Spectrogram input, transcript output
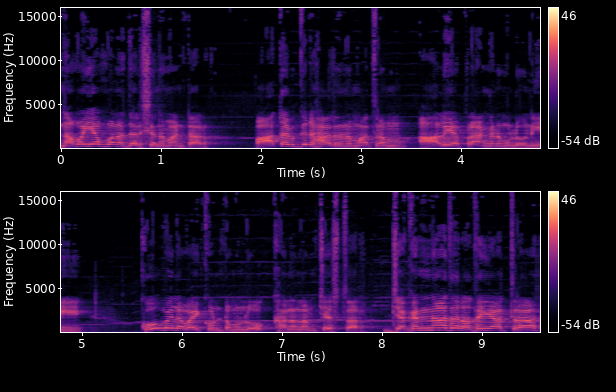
నవయవ్వన దర్శనం అంటారు. పాత విగ్రహాలను మాత్రం ఆలయ ప్రాంగణంలోని కోవెల వైకుంఠంలో ఖననం చేస్తారు. జగన్నాథ రథయాత్ర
